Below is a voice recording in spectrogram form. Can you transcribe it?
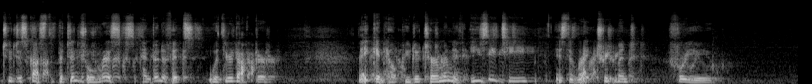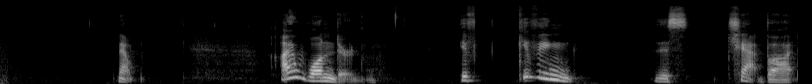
to discuss the potential risks and benefits with your doctor. They can help you determine if ECT is the right treatment for you. Now, I wondered if giving this chatbot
